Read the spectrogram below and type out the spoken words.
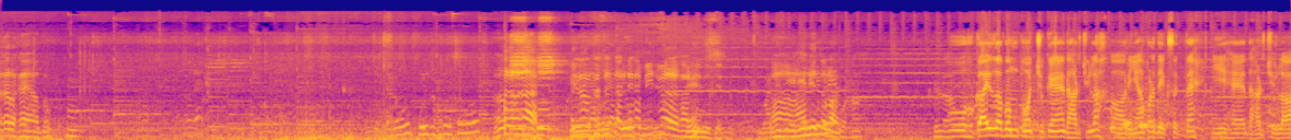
कर रखा है यहाँ तो। हाँ, कर रखा है। फिर उधर से चलने का बीच में गाड़ी नीचे हाँ, चला तो गाइस अब हम पहुँच चुके हैं धारचूला और यहाँ पर देख सकते हैं ये है धारचूला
